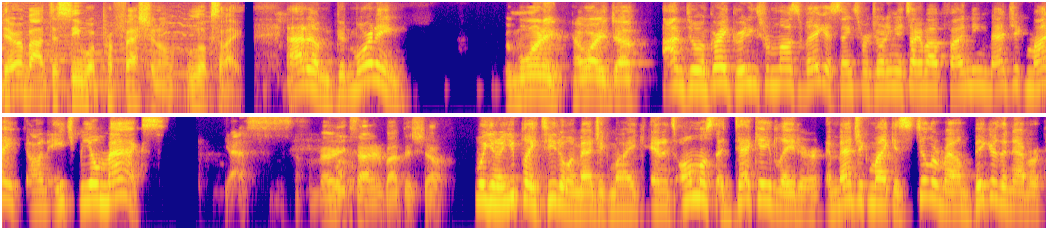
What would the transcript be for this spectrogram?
They're about to see what professional looks like. Adam, good morning. Good morning. How are you, Jeff? I'm doing great. Greetings from Las Vegas. Thanks for joining me to talk about Finding Magic Mike on HBO Max. Yes, I'm very excited about this show. Well, you know, you play Tito in Magic Mike, and it's almost a decade later, and Magic Mike is still around, bigger than ever.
